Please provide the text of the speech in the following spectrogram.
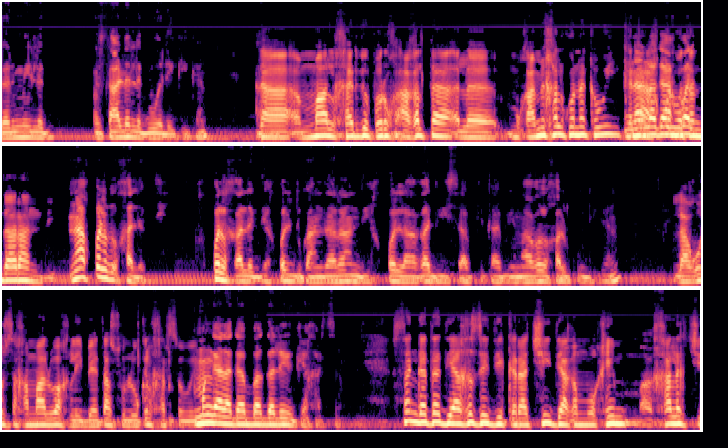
ګرمي لګ ساړه لګ ولې کې کنه دا مال خرید او فروخت اغلته له مقامی خلکو نه کوي؟ نه کنه خپل وطنداران دي. نه خپل خلک دي. خپل خلک دي خپل دکانداران دي خپل هغه دي حساب کتاب یې هغه خلکو دي کنه لاغو څخه مال واخلي بیا تاسو لوکل خرڅوي منګه لګا بغلې کې خرڅ څنګه د د غزې د کراچي د مقیم خلک چې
